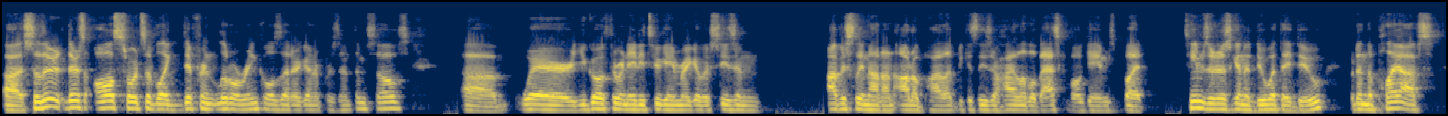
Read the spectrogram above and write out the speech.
Uh, so there, there's all sorts of like different little wrinkles that are going to present themselves uh, where you go through an 82 game regular season obviously not on autopilot because these are high level basketball games, but teams are just going to do what they do. But in the playoffs,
